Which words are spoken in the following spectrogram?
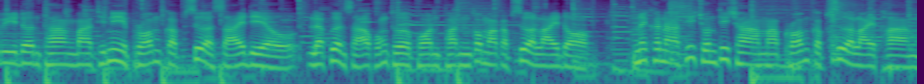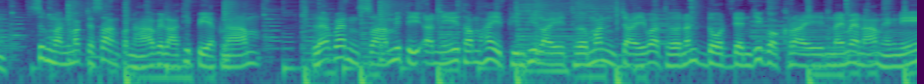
วีเดินทางมาที่นี่พร้อมกับเสื้อสายเดี่ยว และเพื่อนสาวของเธอพรพันธ์ก็มากับเสื้อลายดอก ในขณะที่ชนทิชามาพร้อมกับเสื้อลายทาง ซึ่งมันมักจะสร้างปัญหาเวลาที่เปียกน้ำและแว่นสามมิติอันนี้ทำให้พิมพิไลเธอมั่นใจว่าเธอนั้นโดดเด่นยิ่งกว่าใครในแม่น้ำแห่งนี้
